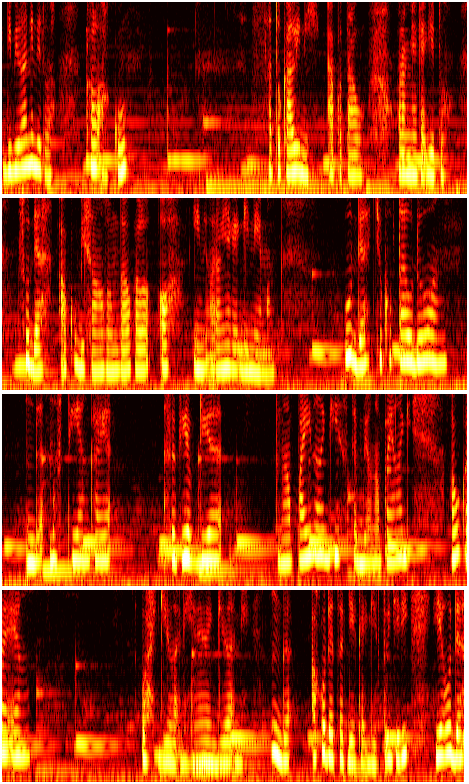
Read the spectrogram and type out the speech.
dibilangin gitu loh. Kalau aku satu kali nih aku tahu orangnya kayak gitu. Sudah aku bisa langsung tahu kalau oh ini orangnya kayak gini emang udah cukup tahu doang. Nggak mesti yang kayak setiap dia ngapain lagi setiap dia ngapain lagi. Aku kayak yang wah gila nih ini gila nih. Enggak aku udah tahu dia kayak gitu jadi ya udah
